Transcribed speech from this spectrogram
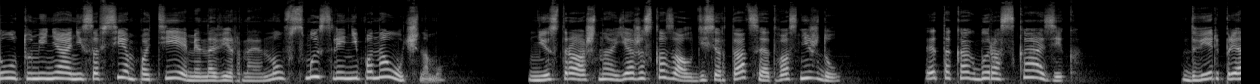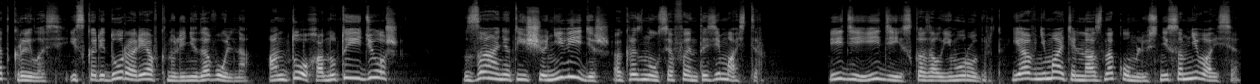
Тут у меня не совсем по теме, наверное, ну, в смысле, не по-научному. Не страшно, я же сказал, диссертации от вас не жду. Это как бы рассказик. Дверь приоткрылась, из коридора рявкнули недовольно. «Антоха, ну ты идешь?» «Занят еще, не видишь?» – огрызнулся фэнтези-мастер. «Иди, иди», – сказал ему Роберт. «Я внимательно ознакомлюсь, не сомневайся.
